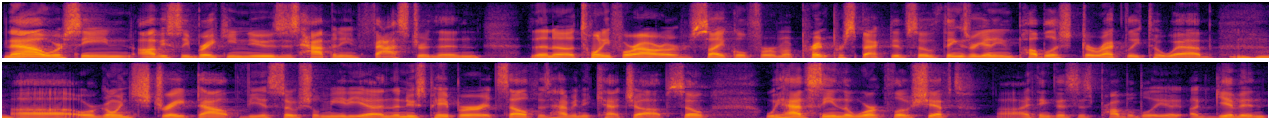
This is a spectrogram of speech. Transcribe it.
Now we're seeing obviously breaking news is happening faster than than a 24 hour cycle from a print perspective. So things are getting published directly to web mm-hmm. uh, or going straight out via social media and the newspaper itself is having to catch up. So we have seen the workflow shift uh, i think this is probably a, a given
